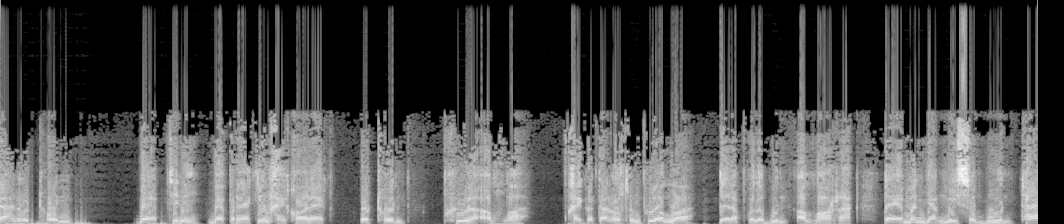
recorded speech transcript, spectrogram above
การอดทนแบบที่หนึ่งแบบแรกเงื่อนไขข้อแรก อดทนเพื่ออัลลอฮ์ใครก็ตามอดทนเพื่ออัลลอฮ์ได้รับผลบุญอัลลอฮ์รัก แต่มันยังไม่สมบูรณ์ ถ้า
